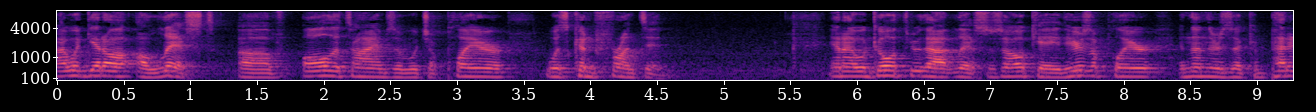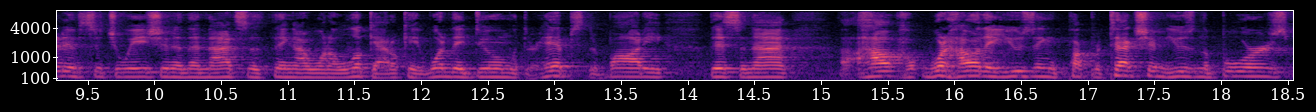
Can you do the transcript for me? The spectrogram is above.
I would get a, a list of all the times in which a player was confronted. And I would go through that list. So, okay, here's a player, and then there's a competitive situation, and then that's the thing I want to look at. Okay, what are they doing with their hips, their body, this and that? Uh, how, what, how are they using puck protection, using the boards,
